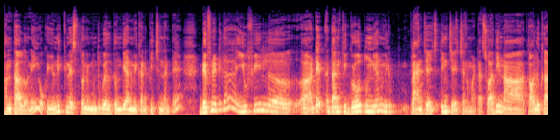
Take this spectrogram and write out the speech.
పంథాలోని ఒక యూనిక్నెస్తోని ముందుకు వెళ్తుంది అని మీకు అనిపించిందంటే డెఫినెట్గా యూ ఫీల్ అంటే దానికి గ్రోత్ ఉంది అని మీరు ప్లాన్ చేయొచ్చు థింక్ చేయొచ్చు అనమాట సో అది నా తాలూకా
